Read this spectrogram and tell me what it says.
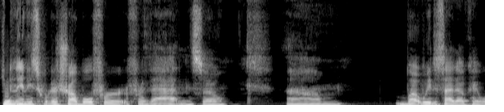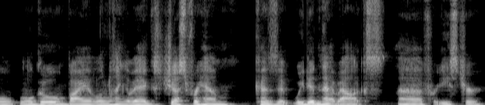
get in any sort of trouble for for that, and so. Um, but we decided, okay, well, we'll go and buy a little thing of eggs just for him because we didn't have Alex uh, for Easter,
